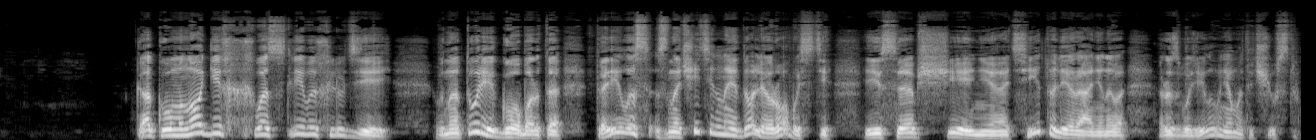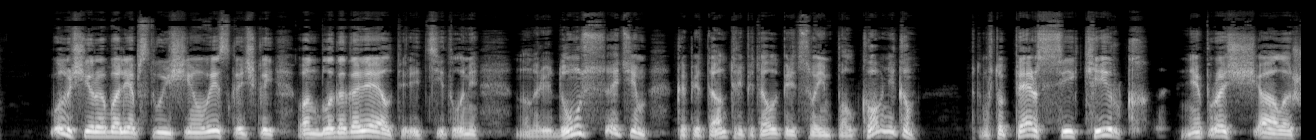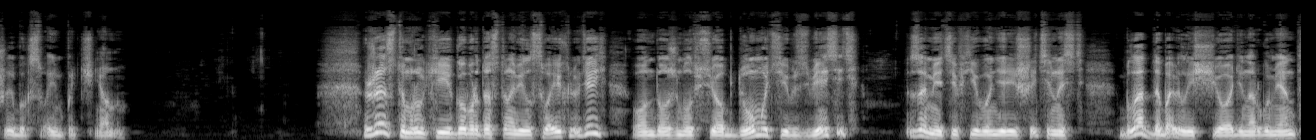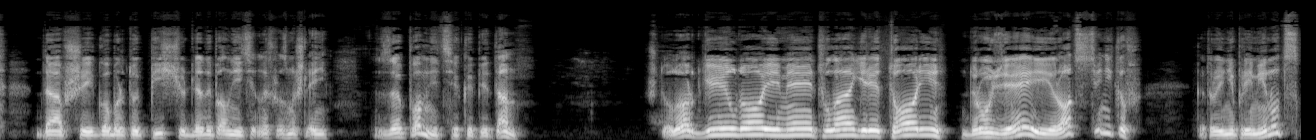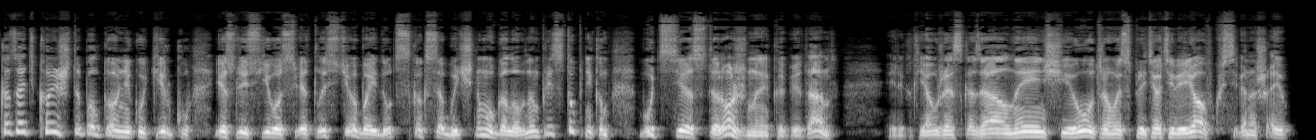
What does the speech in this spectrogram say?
Как у многих хвастливых людей, в натуре Гобарта таилась значительная доля робости, и сообщение о титуле раненого разбудило в нем это чувство. Будучи раболепствующим выскочкой, он благоговел перед титулами, но наряду с этим капитан трепетал перед своим полковником, потому что Перси Кирк не прощал ошибок своим подчиненным. Жестом руки Гобарт остановил своих людей, он должен был все обдумать и взвесить. Заметив его нерешительность, Блад добавил еще один аргумент, давший Гобарту пищу для дополнительных размышлений. «Запомните, капитан, что лорд Гилдо имеет в лагере Тори друзей и родственников» которые не приминут сказать кое-что полковнику Кирку, если с его светлостью обойдутся как с обычным уголовным преступником. Будьте осторожны, капитан, или, как я уже сказал, нынче утром вы сплетете веревку себе на шею.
